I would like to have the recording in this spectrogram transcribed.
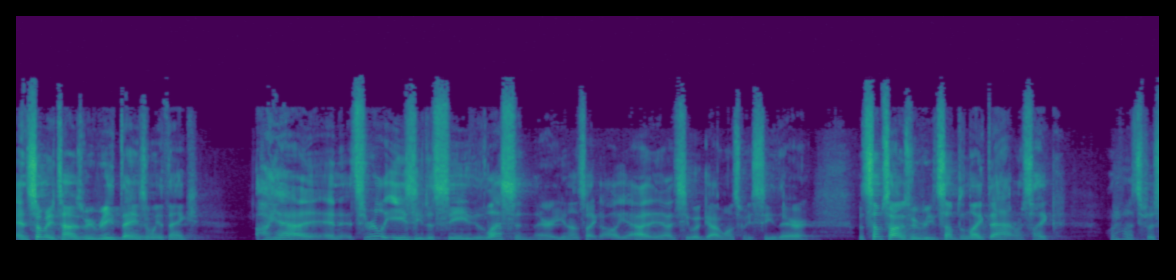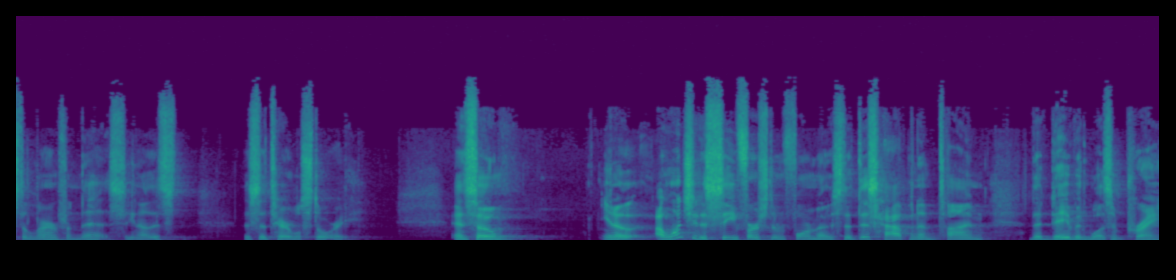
and so many times we read things and we think, oh, yeah, and it's really easy to see the lesson there. You know, it's like, oh, yeah, yeah, I see what God wants me to see there. But sometimes we read something like that and it's like, what am I supposed to learn from this? You know, this, this is a terrible story. And so, you know, I want you to see first and foremost that this happened in a time that David wasn't praying.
